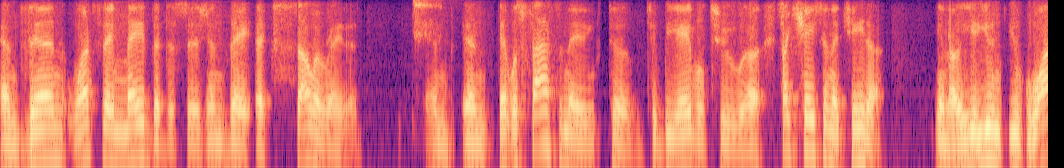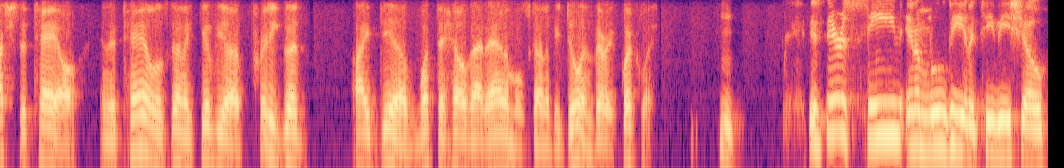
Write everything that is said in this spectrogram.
and then once they made the decision, they accelerated, and and it was fascinating to to be able to. Uh, it's like chasing a cheetah. You know, you you you watch the tail, and the tail is going to give you a pretty good idea of what the hell that animal's going to be doing very quickly. Hmm. Is there a scene in a movie, in a TV show,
